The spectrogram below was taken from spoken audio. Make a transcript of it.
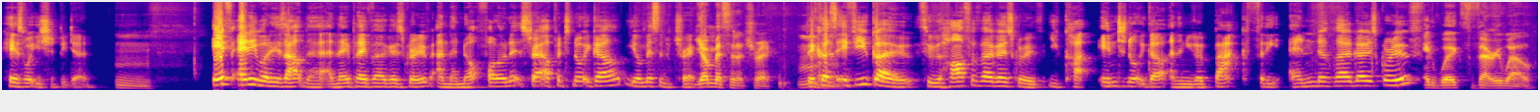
Here's what you should be doing. Mm. If anybody is out there and they play Virgo's groove and they're not following it straight up into Naughty Girl, you're missing a trick. You're missing a trick. Mm. Because if you go through half of Virgo's groove, you cut into Naughty Girl, and then you go back for the end of Virgo's groove. it works very well.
